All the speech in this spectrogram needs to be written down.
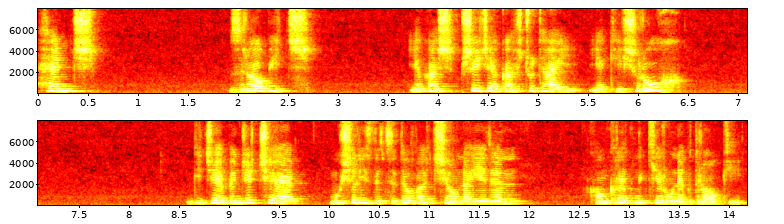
chęć zrobić, jakaś, przyjdzie jakaś tutaj jakiś ruch, gdzie będziecie musieli zdecydować się na jeden konkretny kierunek drogi.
